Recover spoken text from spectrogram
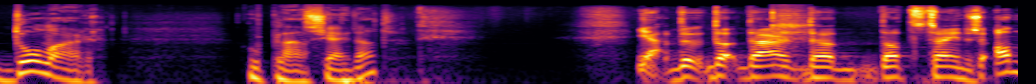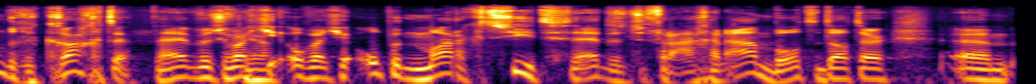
dollar. Hoe plaats jij dat? Ja, daar, dat, dat zijn dus andere krachten. Hè. Dus wat, je, wat je op een markt ziet, hè, de vraag en aanbod, dat er, um,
